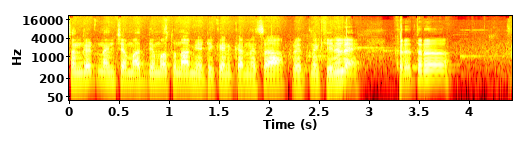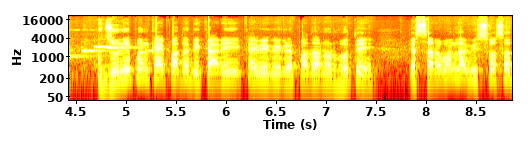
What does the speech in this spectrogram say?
संघटनांच्या माध्यमातून आम्ही या ठिकाणी करण्याचा प्रयत्न केलेला आहे. खरं तर जुने पण काही पदाधिकारी काही वेगवेगळ्या पदांवर होते. त्या सर्वांना विश्वासात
